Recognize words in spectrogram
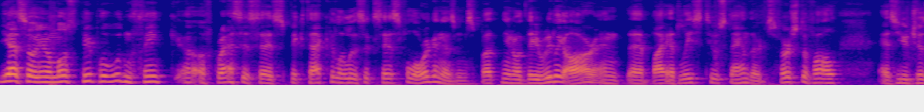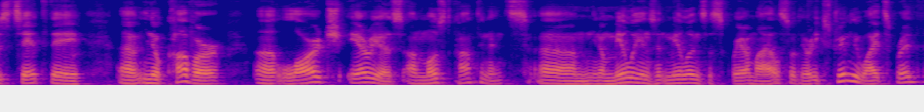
Yeah, so you know most people wouldn't think uh, of grasses as spectacularly successful organisms, but you know they really are, and uh, by at least two standards. First of all, as you just said, they uh, you know cover uh, large areas on most continents, um, you know millions and millions of square miles, so they're extremely widespread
